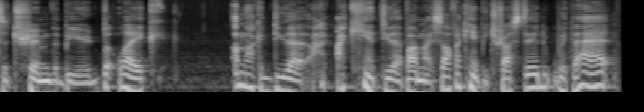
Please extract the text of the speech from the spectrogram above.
to trim the beard. But like i'm not gonna do that I, I can't do that by myself i can't be trusted with that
